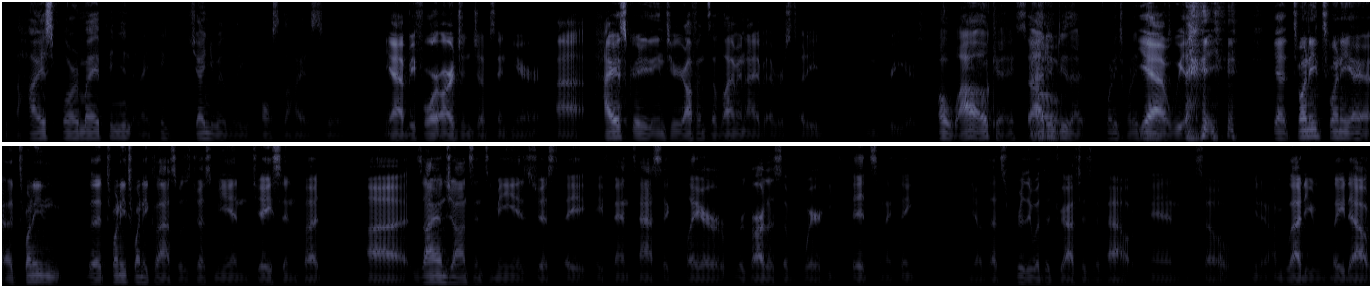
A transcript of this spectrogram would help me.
with the highest floor, in my opinion, and I think genuinely also the highest ceiling. Yeah, before Arjun jumps in here, uh, highest graded interior offensive lineman I've ever studied in three years. Oh wow, okay. So I didn't do that. 2020. Yeah, we yeah, 2020 uh, 20 the 2020 class was just me and Jason, but uh, Zion Johnson to me is just a, a fantastic player, regardless of where he fits. And I think, you know that's really what the draft is about. And so you know I'm glad you laid out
